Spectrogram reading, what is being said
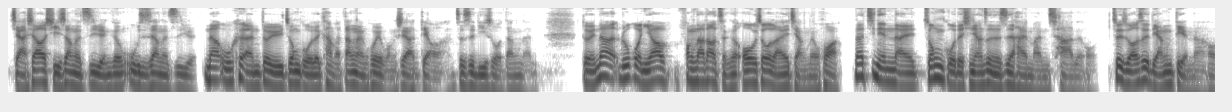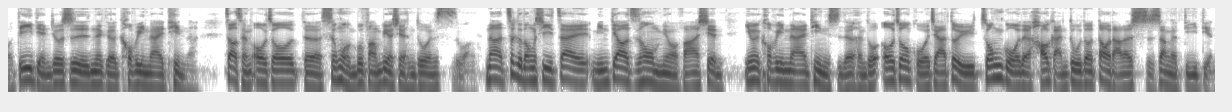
假消息上的资源跟物质上的资源，那乌克兰对于中国的看法当然会往下掉啊，这是理所当然。对，那如果你要放大到整个欧洲来讲的话，那近年来中国的形象真的是还蛮差的哦。最主要是两点呐啊，第一点就是那个 COVID-19 啊，造成欧洲的生活很不方便，而且很多人死亡。那这个东西在民调之后，我们有发现，因为 COVID-19 使得很多欧洲国家对于中国的好感度都到达了史上的低点。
